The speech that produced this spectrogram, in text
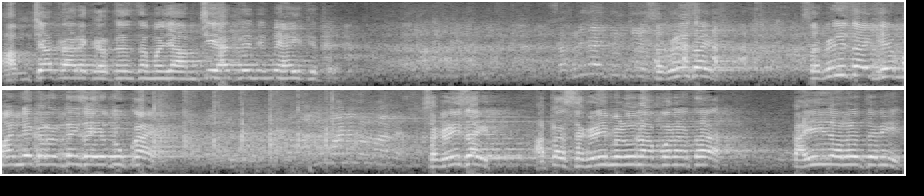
आमच्या कार्यकर्त्यांचा म्हणजे आमची यातली निम्मी आहे तिथं. सगळीच आहे. सगळीच आहे. हे मान्य करत नाही साहेब, हे दुःख आहे. सगळीच आहे आता सगळी मिळून आपण आता काही झालं तरी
